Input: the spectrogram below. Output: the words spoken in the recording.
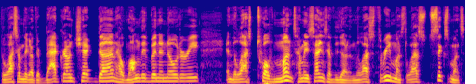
the last time they got their background check done, how long they've been a notary, and the last 12 months, how many signings have they done in the last three months, the last six months.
